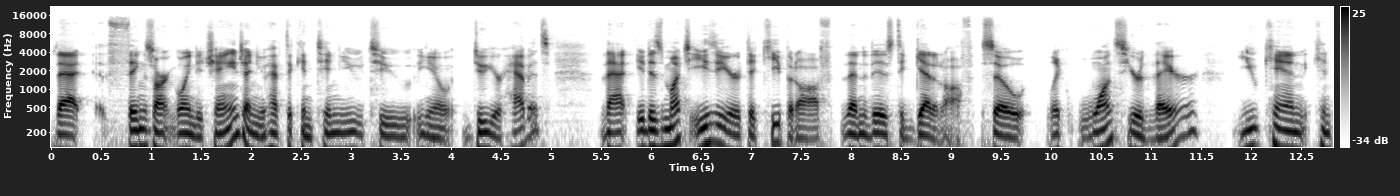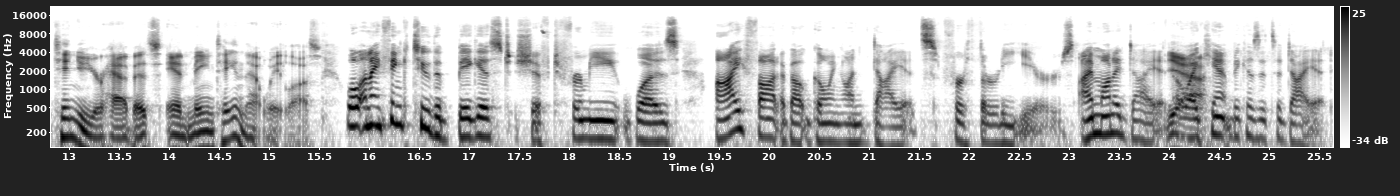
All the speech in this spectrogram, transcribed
that things aren't going to change and you have to continue to you know do your habits that it is much easier to keep it off than it is to get it off. So like once you're there, you can continue your habits and maintain that weight loss. Well, and I think too, the biggest shift for me was I thought about going on diets for 30 years. I'm on a diet. Oh, I can't because it's a diet.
